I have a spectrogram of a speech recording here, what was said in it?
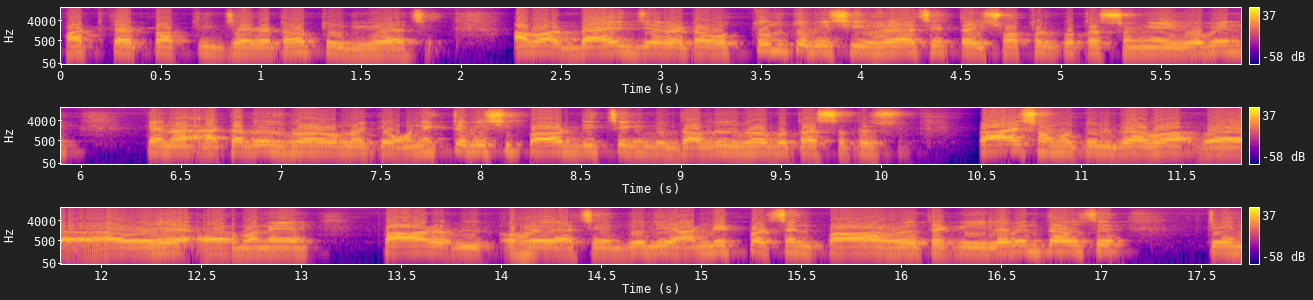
ফাটকার প্রাপ্তির জায়গাটাও তৈরি হয়ে আছে। আবার ব্যয়ের জায়গাটা অত্যন্ত বেশি হয়ে আছে, তাই সতর্কতার সঙ্গে এগোবেন। কেন একাদশ ভাব আপনাকে অনেকটা বেশি পাওয়ার দিচ্ছে, কিন্তু দ্বাদশ ভাবও তার সাথে প্রায় সমতুল ব্যবহার হয়ে মানে পাওয়ার হয়ে আছে। যদি হান্ড্রেড পার্সেন্ট পাওয়ার হয়ে থাকে ইলেভেন্থ হাউসে টেন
